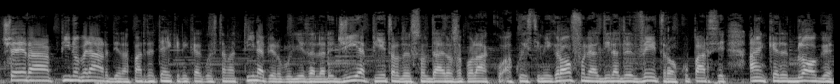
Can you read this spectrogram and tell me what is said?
C'era Pino Berardi alla parte tecnica questa mattina, Piero Pugliese alla regia, Pietro del Soldato Rosa Polacco a questi microfoni, al di là del vetro a occuparsi anche del blog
